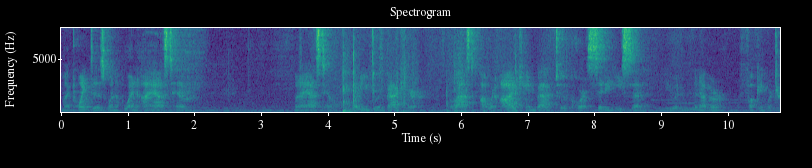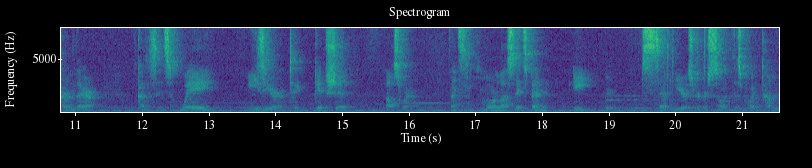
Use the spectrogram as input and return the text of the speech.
my point is when when I asked him when I asked him what are you doing back here the last uh, when I came back to the court city he said he would never fucking return there because it's way easier to get shit elsewhere that's Mhm. more or less it's been eight or seven years or so at this point in time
